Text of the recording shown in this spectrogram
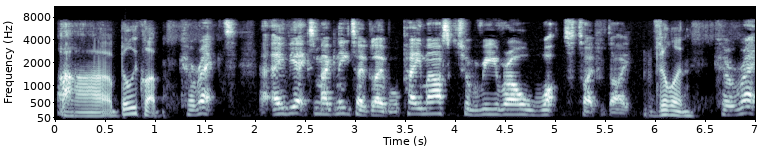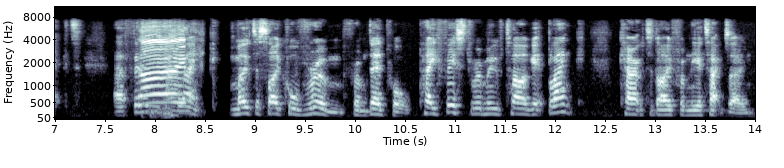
Uh, Billy Club. Correct. Uh, AVX Magneto Global. Pay mask to re-roll what type of die? Villain. Correct. Uh, fill in blank. Motorcycle Vroom from Deadpool. Pay fist remove target blank. Character die from the attack zone.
